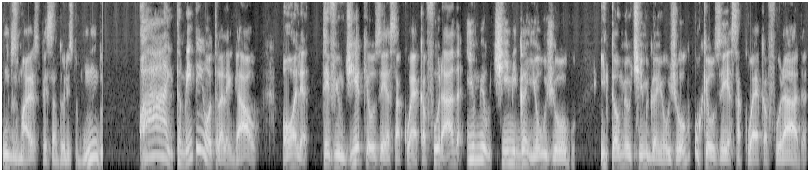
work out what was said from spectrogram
um dos maiores pensadores do mundo? Ah, e também tem outra legal. Olha, teve um dia que eu usei essa cueca furada e o meu time ganhou o jogo. Então meu time ganhou o jogo porque eu usei essa cueca furada.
